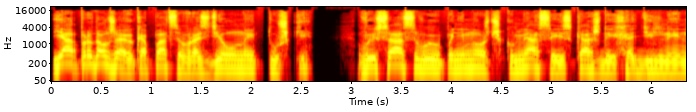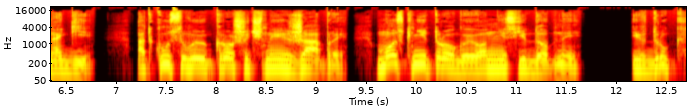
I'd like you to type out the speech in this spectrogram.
Я продолжаю копаться в разделанной тушке. Высасываю понемножечку мяса из каждой ходильной ноги. Откусываю крошечные жабры. Мозг не трогаю, он несъедобный. И вдруг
